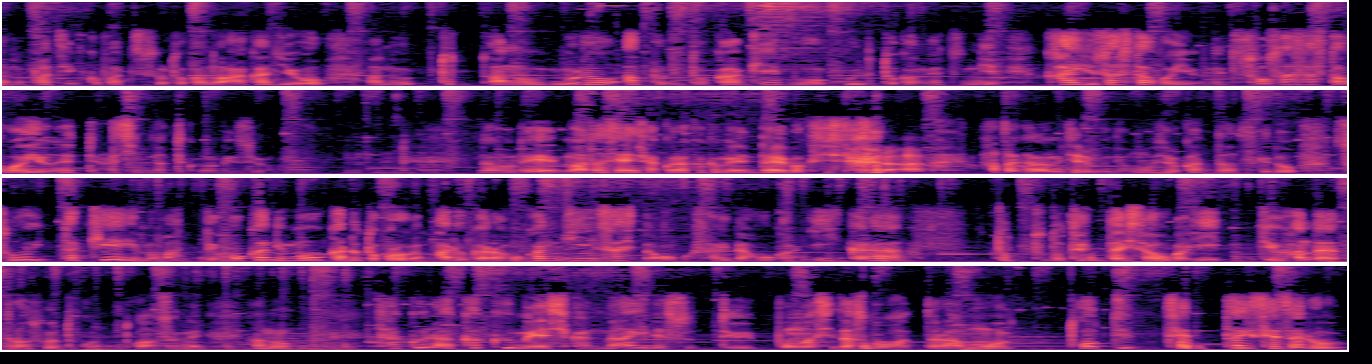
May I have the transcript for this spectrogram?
あのパチンコパチスロとかの赤字をあのとあの無料アプリとかゲームを売るとかのやつに回遊させた方がいいよね操作させた方がいいよねって話になってくるわけですよ。なので、まあ、確かに桜革命大爆死したから、はたから見てる分で面白かったんですけど、そういった経緯もあって、他に儲かるところがあるから、他に人員させた方がいいから、とっとと撤退した方がいいっていう判断だったのはそういうところなんですよね。あの、桜革命しかないですっていう一本足出すと終わったら、もう、撤退せざるを、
